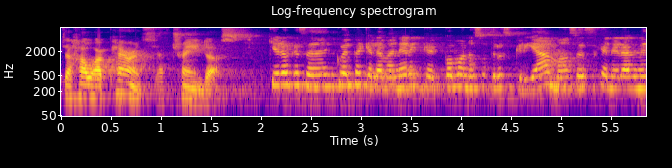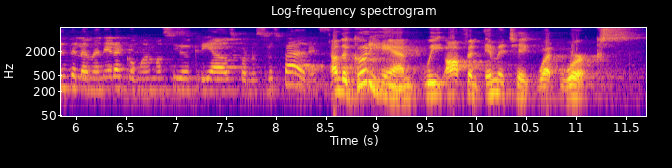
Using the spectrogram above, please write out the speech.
to how our parents have trained us. Quiero que se den cuenta que la manera en que como nosotros criamos es generalmente la manera como hemos sido criados por nuestros padres. On the good hand, we often imitate what works.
